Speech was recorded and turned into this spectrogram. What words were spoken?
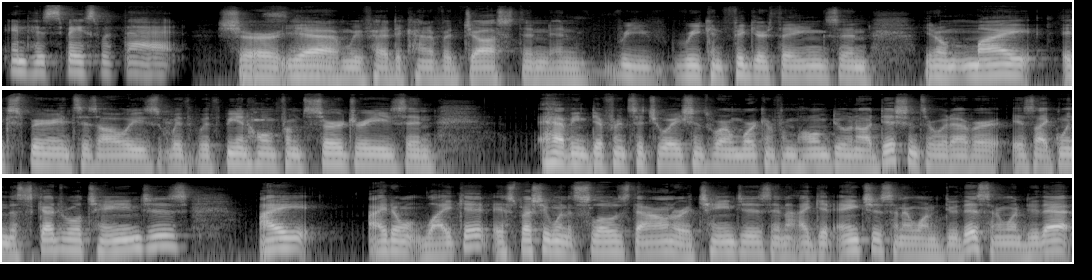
in his space with that Sure, so. yeah, and we've had to kind of adjust and, and re- reconfigure things. And, you know, my experience is always with, with being home from surgeries and having different situations where I'm working from home doing auditions or whatever is like when the schedule changes, I I don't like it, especially when it slows down or it changes and I get anxious and I want to do this and I want to do that.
